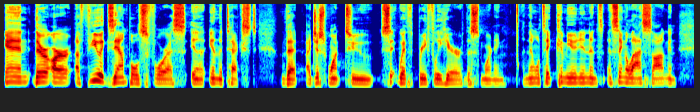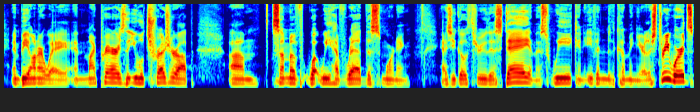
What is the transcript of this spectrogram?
And there are a few examples for us in, in, the text that I just want to sit with briefly here this morning. And then we'll take communion and, and sing a last song and, and be on our way. And my prayer is that you will treasure up um, some of what we have read this morning as you go through this day and this week and even into the coming year. There's three words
